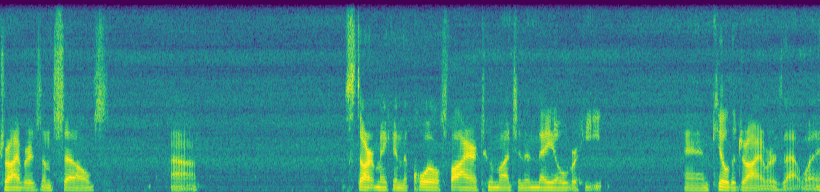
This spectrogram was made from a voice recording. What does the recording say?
drivers themselves uh, start making the coils fire too much and then they overheat and kill the drivers that way.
